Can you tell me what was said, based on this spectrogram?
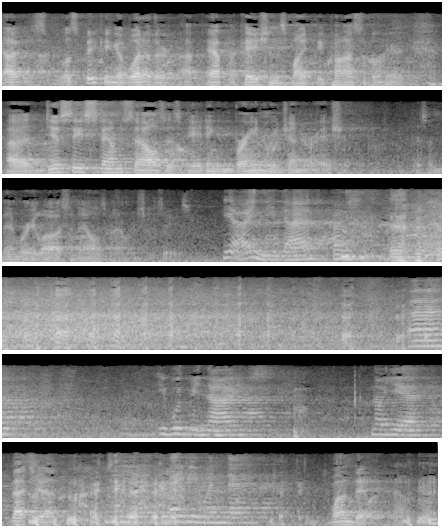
Uh, well, speaking of what other uh, applications might be possible here, uh, do you see stem cells as aiding in brain regeneration, as a memory loss and Alzheimer's disease? Yeah, I need that. But uh, it would be nice. Not yet. Not yet. Not yet. Maybe one day. One day. Okay.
